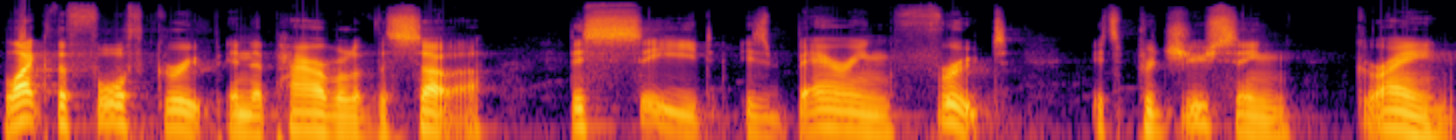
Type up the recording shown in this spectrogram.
Like the fourth group in the parable of the sower, this seed is bearing fruit, it's producing grain.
